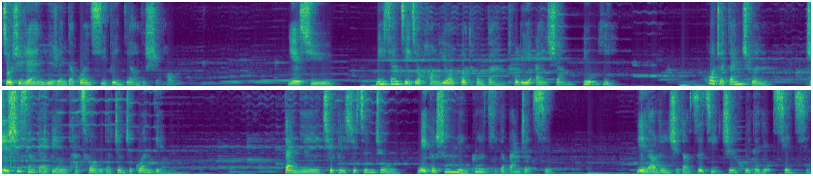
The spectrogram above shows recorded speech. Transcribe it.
就是人与人的关系变调的时候。也许你想解救朋友或同伴脱离哀伤、忧郁，或者单纯只是想改变他错误的政治观点，但你却必须尊重每个生命个体的完整性，也要认识到自己智慧的有限性。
